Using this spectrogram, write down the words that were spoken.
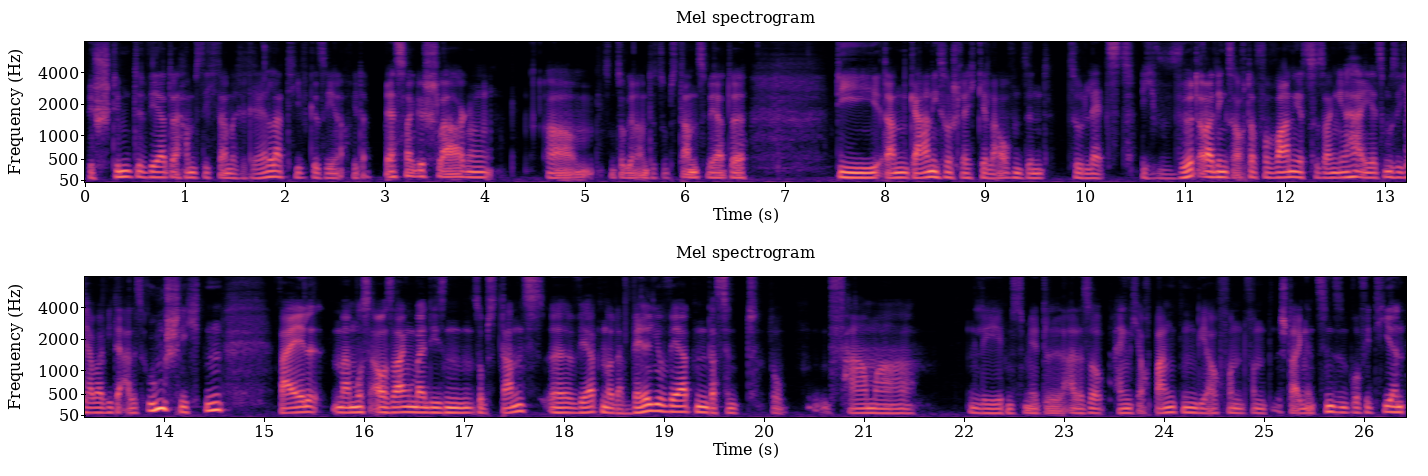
bestimmte Werte haben sich dann relativ gesehen auch wieder besser geschlagen. Ähm, sind sogenannte Substanzwerte, die dann gar nicht so schlecht gelaufen sind zuletzt. Ich würde allerdings auch davor warnen, jetzt zu sagen, ja, jetzt muss ich aber wieder alles umschichten, weil man muss auch sagen, bei diesen Substanzwerten oder Value-Werten, das sind so Pharma, Lebensmittel, also eigentlich auch Banken, die auch von, von steigenden Zinsen profitieren.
